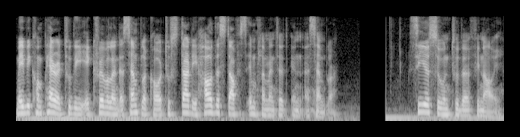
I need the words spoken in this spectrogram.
Maybe compare it to the equivalent assembler code to study how this stuff is implemented in assembler. See you soon to the finale.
